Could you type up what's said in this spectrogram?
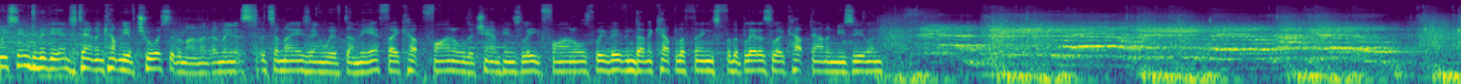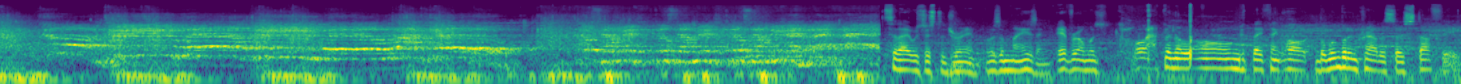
We seem to be the entertainment company of choice at the moment. I mean, it's, it's amazing. We've done the FA Cup final, the Champions League finals. We've even done a couple of things for the Bledisloe Cup down in New Zealand. Today was just a dream. It was amazing. Everyone was clapping along. They think, oh, the Wimbledon crowd is so stuffy.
